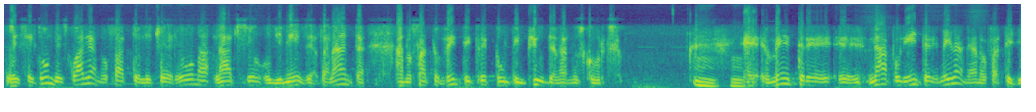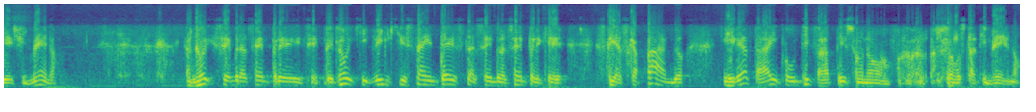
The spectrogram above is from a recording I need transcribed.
le seconde squadre hanno fatto, cioè Roma, Lazio, Udinese, Atalanta, hanno fatto 23 punti in più dell'anno scorso. Mm, mm. Eh, mentre eh, Napoli, Inter e Milan ne hanno fatti 10 in meno. A noi sembra sempre, per noi chi, chi sta in testa sembra sempre che stia scappando, in realtà i punti fatti sono, sono stati meno.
